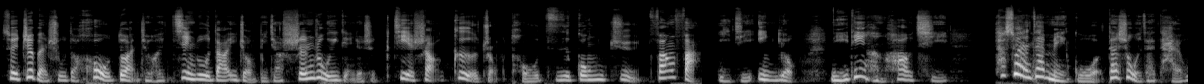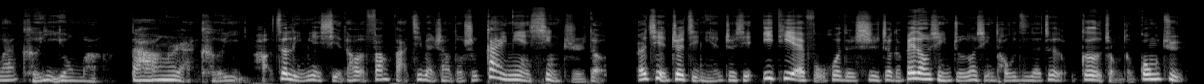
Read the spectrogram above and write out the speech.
所以这本书的后段就会进入到一种比较深入一点，就是介绍各种投资工具、方法以及应用。你一定很好奇，它虽然在美国，但是我在台湾可以用吗？当然可以。好，这里面写到的方法基本上都是概念性质的，而且这几年这些 ETF 或者是这个被动型、主动型投资的这种各种的工具，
